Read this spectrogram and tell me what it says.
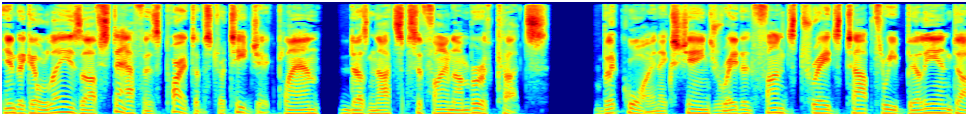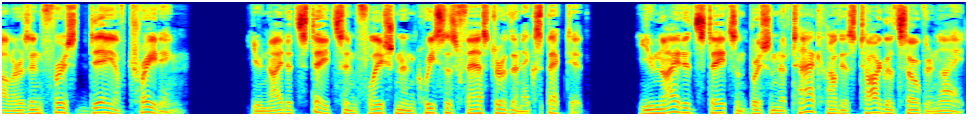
Indigo lays off staff as part of strategic plan, does not specify number of cuts. Bitcoin exchange traded funds trades top $3 billion in first day of trading. United States inflation increases faster than expected. United States and Britain attack Houthis targets overnight.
